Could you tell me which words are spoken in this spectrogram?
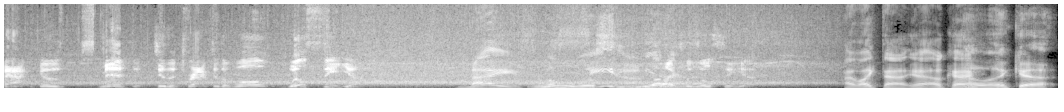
Back goes Smith to the track to the wall. We'll see ya. nice. Ooh, we'll see ya. see ya. Love Like the we'll see ya. I like that. Yeah. Okay. I like it.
